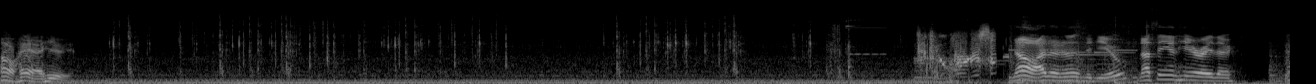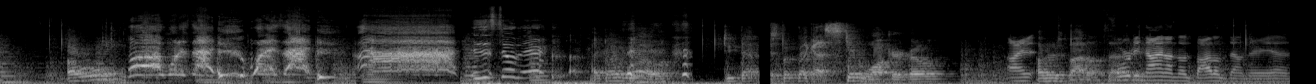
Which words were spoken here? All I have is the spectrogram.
Oh, hey, I hear you. No, I don't know. Did you? Nothing in here either. Oh, Ah, what is that? What is that? Ah! Is it still there? I don't know. Dude, that just looked like a skinwalker, bro. I, Oh, there's bottles. down there. 49 on those bottles down there, yeah.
